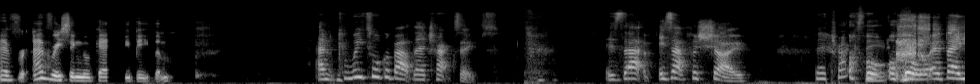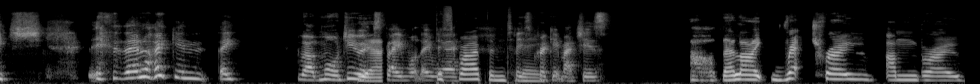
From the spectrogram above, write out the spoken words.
every every single game we beat them. And can we talk about their tracksuits? Is that is that for show? Their tracksuits, or, or are they? They're like in they. Well, more. Do you yeah. explain what they wear? Describe them to these me. cricket matches. Oh, they're like retro Umbro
